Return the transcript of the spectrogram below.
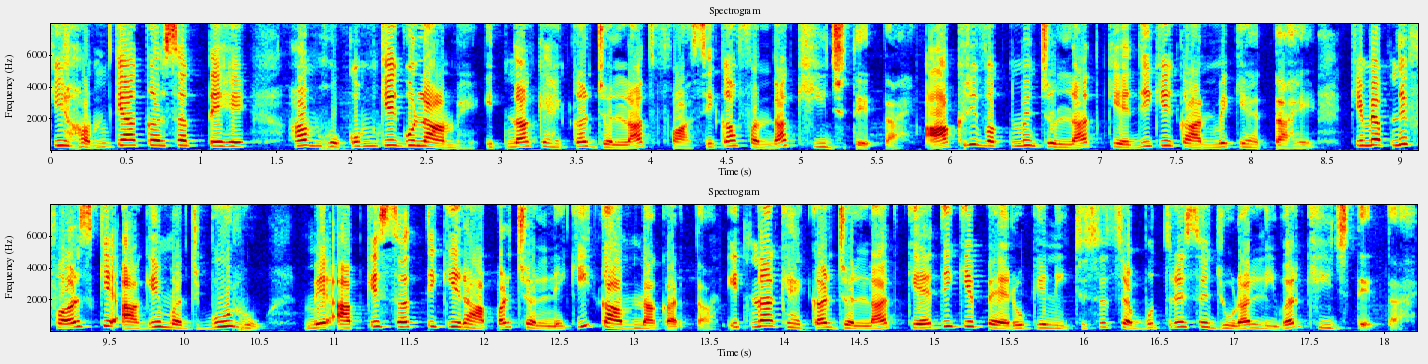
कि हम क्या कर सकते हैं? हम हुक्म के गुलाम हैं। इतना कहकर जल्लाद फांसी का फंदा खींच देता है। आखिरी वक्त में जल्लाद कैदी के कान में कहता है कि मैं अपने फ़र्ज़ के आगे मजबूर हूँ। मैं आपके सत्य की राह पर चलने की कामना करता इतना कहकर जल्लाद कैदी के पैरों के नीचे से चबूतरे से जुड़ा लीवर खींच देता है।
